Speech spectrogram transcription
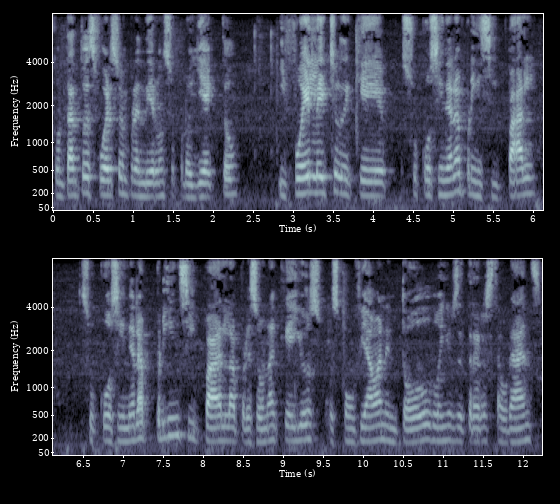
con tanto esfuerzo emprendieron su proyecto y fue el hecho de que su cocinera principal, su cocinera principal, la persona que ellos pues confiaban en todo, dueños de tres restaurantes,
